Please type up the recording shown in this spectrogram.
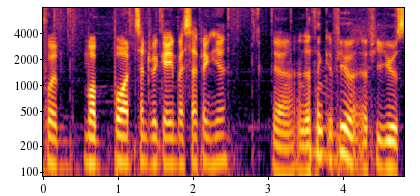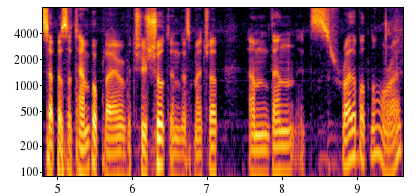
for more board-centric game by sapping here. Yeah, and I think if you if you use Sap as a tempo player, which you should in this matchup, um, then it's right about now, right?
